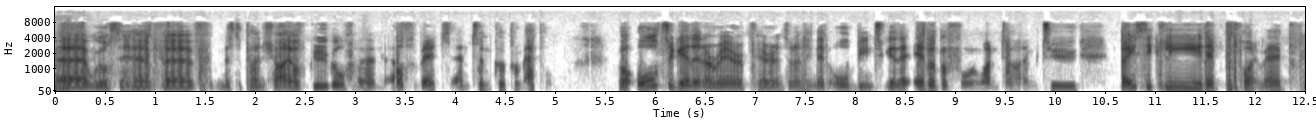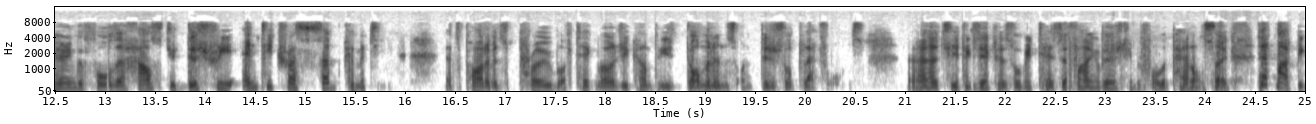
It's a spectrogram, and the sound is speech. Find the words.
Uh, we also have uh, Mr. Pichai of Google and Alphabet, and Tim Cook from Apple. We're all together in a rare appearance. I don't think they've all been together ever before at one time. To basically, they're preparing before the House Judiciary Antitrust Subcommittee. That's part of its probe of technology companies' dominance on digital platforms. Uh, chief executives will be testifying virtually before the panel. So that might be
